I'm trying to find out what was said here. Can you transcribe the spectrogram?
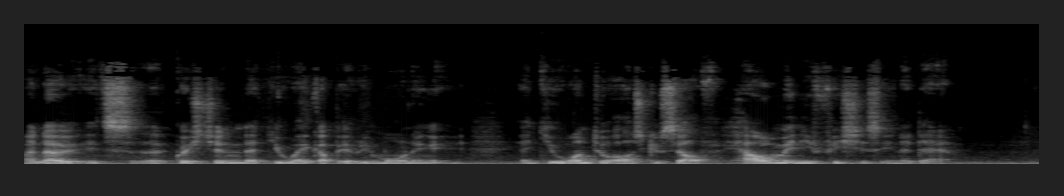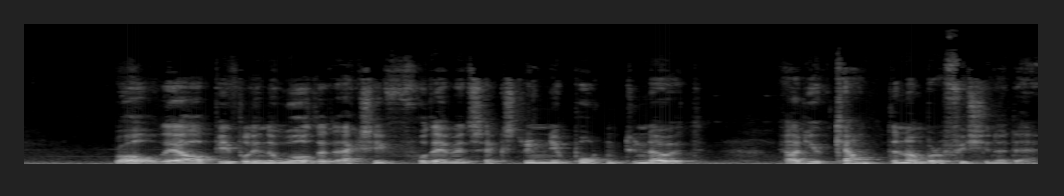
I know it's a question that you wake up every morning and you want to ask yourself, how many fish is in a dam? Well, there are people in the world that actually, for them, it's extremely important to know it. How do you count the number of fish in a dam?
